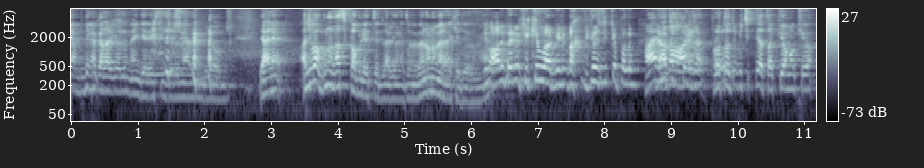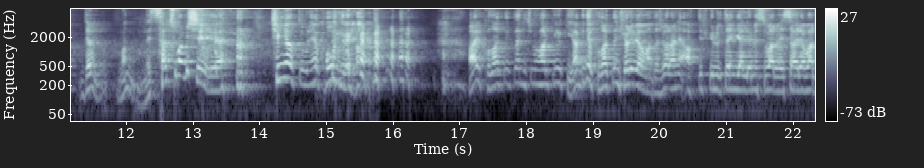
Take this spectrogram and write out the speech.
Yani Bugüne kadar gördüğüm en gereksiz ürünlerden biri olmuş. Yani acaba bunu nasıl kabul ettirdiler yönetimi? Ben onu merak ediyorum ya. Değil mi? Abi böyle bir fikrim var benim. Bak bir gözlük yapalım. Hayır Bluetooth adam ayrıca prototipi çıktı ya takıyor makıyor. Değil mi? Lan ne saçma bir şey bu ya. Kim yaptı bunu ya? Kovun direkt. Hayır kulaklıktan hiçbir farkı yok ki. Ya bir de kulaklığın şöyle bir avantajı var. Hani aktif gürültü engellemesi var vesaire var.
